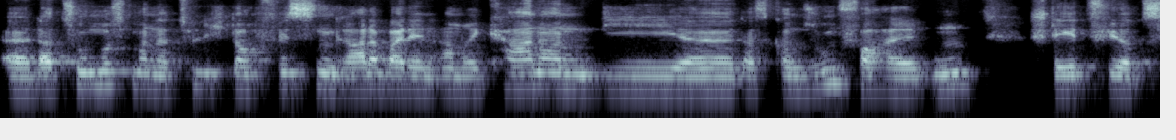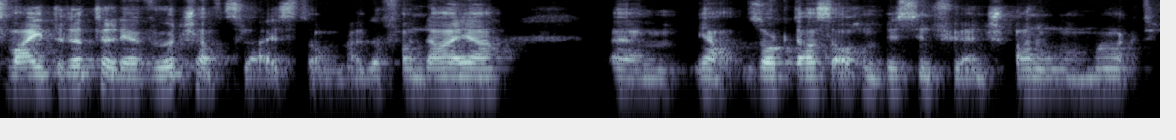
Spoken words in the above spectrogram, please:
Äh, dazu muss man natürlich noch wissen, gerade bei den Amerikanern, die, äh, das Konsumverhalten steht für zwei Drittel der Wirtschaftsleistung. Also von daher ähm, ja, sorgt das auch ein bisschen für Entspannung am Markt.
